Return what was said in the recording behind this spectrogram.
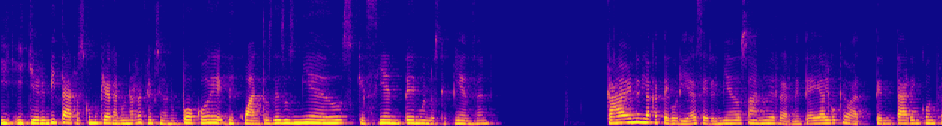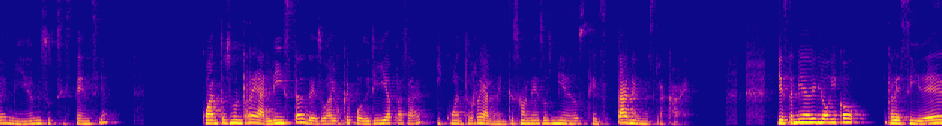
y, quiero invitarlos como que hagan una reflexión un poco de, de cuántos de esos miedos que sienten o en los que piensan caen en la categoría de ser el miedo sano y realmente hay algo que va a tentar en contra de mí de mi subsistencia. ¿Cuántos son realistas de eso, algo que podría pasar? ¿Y cuántos realmente son esos miedos que están en nuestra cabeza? Y este miedo ilógico reside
